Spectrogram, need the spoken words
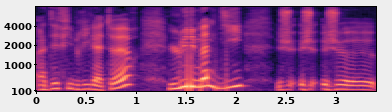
un défibrillateur lui-même dit je,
